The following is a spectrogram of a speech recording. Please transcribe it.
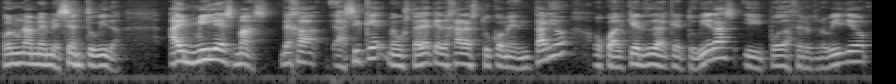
pon una membresía en tu vida. Hay miles más. Deja, así que me gustaría que dejaras tu comentario o cualquier duda que tuvieras y puedo hacer otro vídeo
